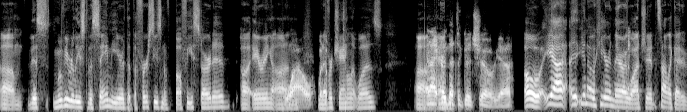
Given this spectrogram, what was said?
Um, this movie released the same year that the first season of Buffy started uh, airing on wow. whatever channel it was. Um, And I heard that's a good show. Yeah. Oh yeah, I, you know, here and there I watch it. It's not like I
